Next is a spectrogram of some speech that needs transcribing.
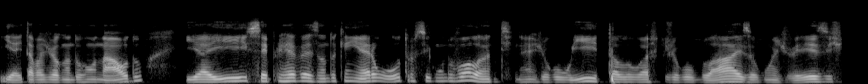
E aí estava jogando o Ronaldo, e aí sempre revezando quem era o outro segundo volante, né? Jogou o Ítalo, acho que jogou o Blas algumas vezes,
